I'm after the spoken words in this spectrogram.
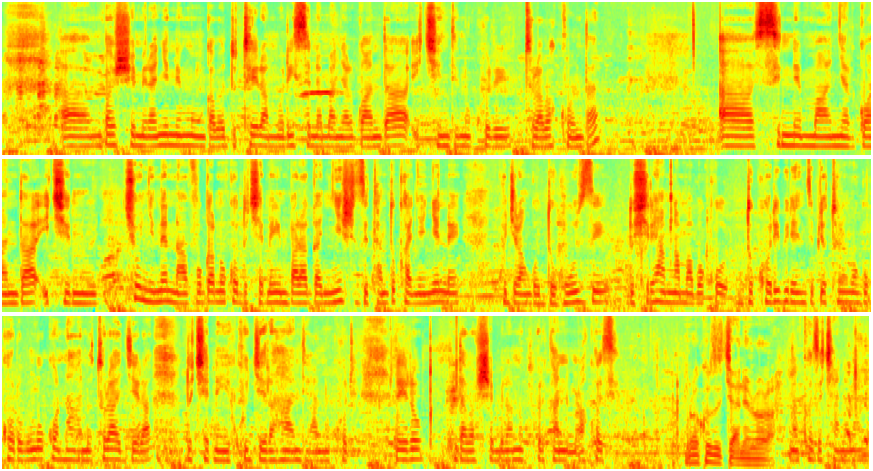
Ah, mbashimira nyine inkunga badutera muri sinema nyarwanda ikindi ni ukuri turabakunda. Sinema nyarwanda ikintu cyonyine navuga ni uko dukeneye imbaraga nyinshi zitandukanye nyine kugira ngo duhuze dushyire hamwe amaboko dukore ibirenze ibyo turimo gukora. Ubu ngubu nta hantu turagera dukeneye kugera ahandi hantu kure. Rero ndabashimira ni ukuri kandi murakoze. Murakoze cyane rora murakoze cyane nawe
